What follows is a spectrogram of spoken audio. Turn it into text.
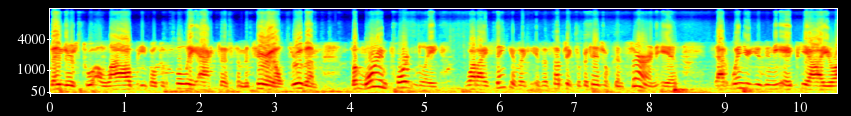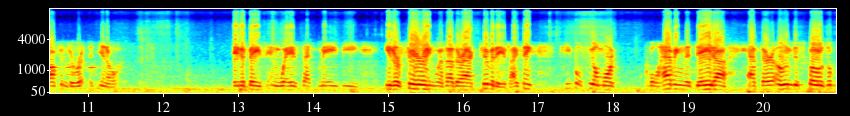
vendors to allow people to fully access the material through them. But more importantly, what I think is a, is a subject for potential concern is that when you're using the API, you're often, you know, database in ways that may be interfering with other activities. I think people feel more comfortable having the data at their own disposal,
